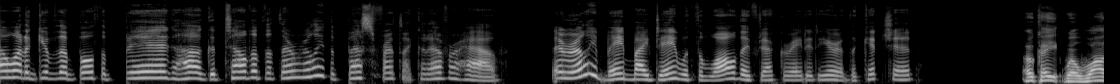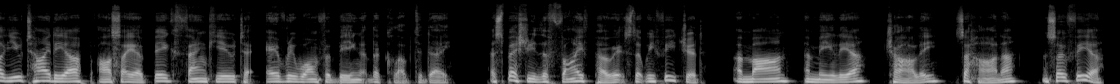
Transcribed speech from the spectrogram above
I want to give them both a big hug and tell them that they're really the best friends I could ever have. They really made my day with the wall they've decorated here in the kitchen. Okay, well, while you tidy up, I'll say a big thank you to everyone for being at the club today, especially the five poets that we featured Aman, Amelia, Charlie, Sahana, and Sophia.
